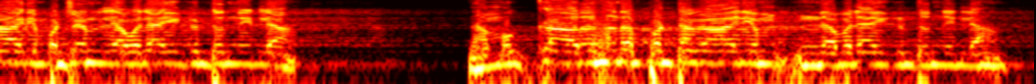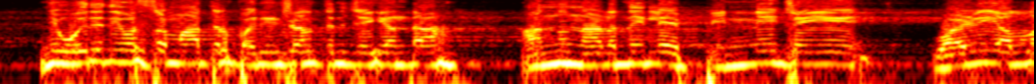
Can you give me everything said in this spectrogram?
കാര്യം പക്ഷെ ലെവലായി കിട്ടുന്നില്ല. നമുക്ക് അർഹതപ്പെട്ട കാര്യം ലെവലായി കിട്ടുന്നില്ല. ഇനി ഒരു ദിവസം മാത്രം പരീക്ഷണത്തിന് ചെയ്യണ്ട. അന്ന് നടന്നില്ലേ പിന്നെ ചെയ്യേ. വഴി അല്ല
